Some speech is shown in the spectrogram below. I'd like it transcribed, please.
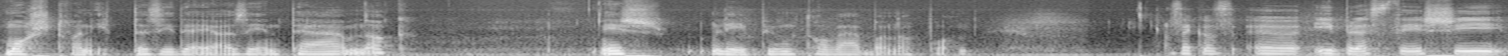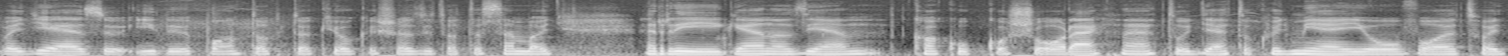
most van itt az ideje az én teámnak, és lépünk tovább a napon ezek az ö, ébresztési vagy jelző időpontok tök jók, és az jutott eszembe, hogy régen az ilyen kakukkos óráknál tudjátok, hogy milyen jó volt, hogy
